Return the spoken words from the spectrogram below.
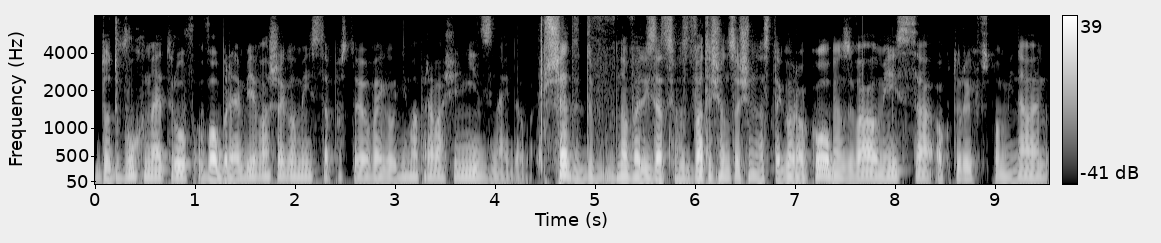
do dwóch metrów w obrębie waszego miejsca postojowego nie ma prawa się nic znajdować. Przed nowelizacją z 2018 roku obowiązywały miejsca, o których wspominałem,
